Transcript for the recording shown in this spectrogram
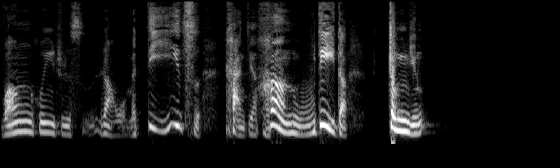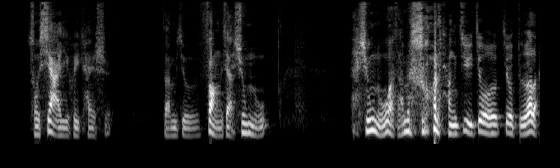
王辉之死，让我们第一次看见汉武帝的狰狞。从下一回开始，咱们就放下匈奴。匈奴啊，咱们说两句就 就得了。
